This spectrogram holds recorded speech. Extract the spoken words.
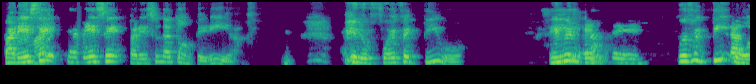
parece, parece, parece una tontería, pero fue efectivo. es verdad. Este, fue efectivo.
